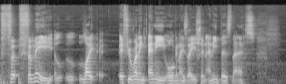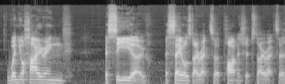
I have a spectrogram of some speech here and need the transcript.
for for me, like if you're running any organization, any business, when you're hiring a CEO, a sales director, partnerships director,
